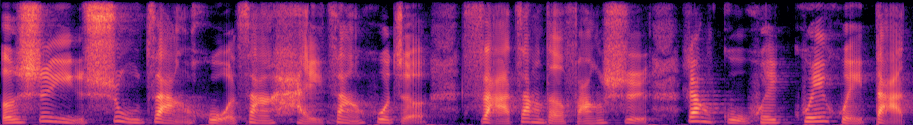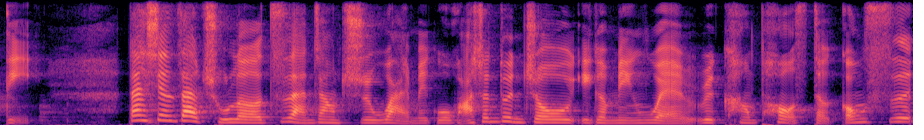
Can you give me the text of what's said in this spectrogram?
而是以树葬、火葬、海葬或者撒葬的方式，让骨灰归回大地。但现在除了自然葬之外，美国华盛顿州一个名为 Recompose 的公司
